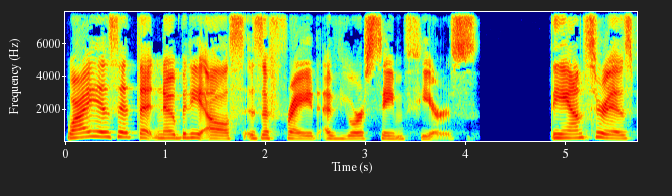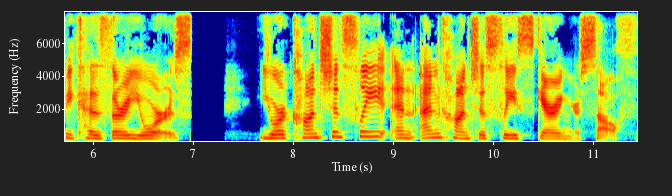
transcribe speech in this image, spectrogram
Why is it that nobody else is afraid of your same fears? The answer is because they're yours. You're consciously and unconsciously scaring yourself.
